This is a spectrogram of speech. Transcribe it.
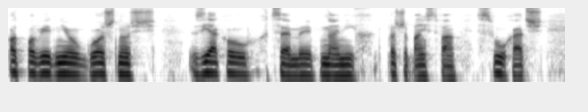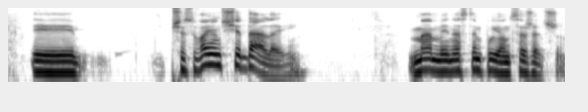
odpowiednią głośność z jaką chcemy na nich, proszę Państwa, słuchać. Yy, przesuwając się dalej, mamy następujące rzeczy.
